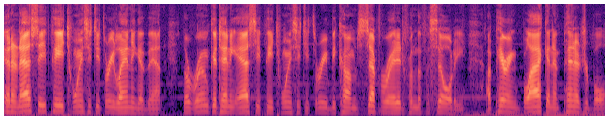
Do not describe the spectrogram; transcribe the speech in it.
In an SCP-2063 landing event, the room containing SCP-2063 becomes separated from the facility, appearing black and impenetrable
